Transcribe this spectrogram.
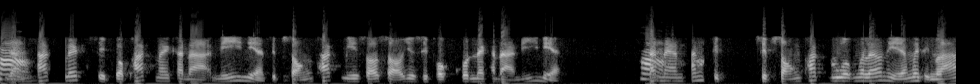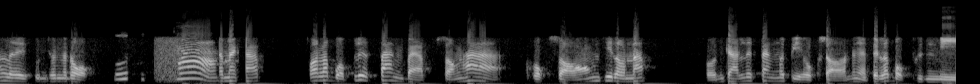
ค่ะอย่างพักเล็กสิบกว่าพักในขณะนี้เนี่ยสิบสองพักมีสอสออยู่สิบหกคนในขณะนี้เนี่ยค่ะคะแนนทั้งสิบสิบสองพักรวมกันแล้วเนี่ยยังไม่ถึงล้านเลยคุณชนกระดกค่ะใช่ไหมครับ เพราะระบบเลือกตั้งแบบสองห้าหกสองที่เรานับ ผลการเลือกตั้งเมื่อปีหกสองเนี่ย เป็นระบบพึงมี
